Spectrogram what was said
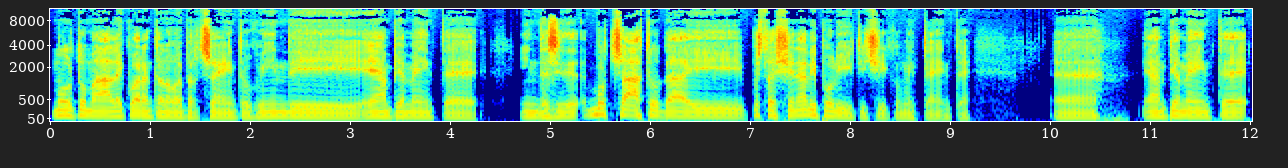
molto male 49%, quindi è ampiamente indesider- bocciato dai questi scenari politici come intente, eh, è ampiamente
